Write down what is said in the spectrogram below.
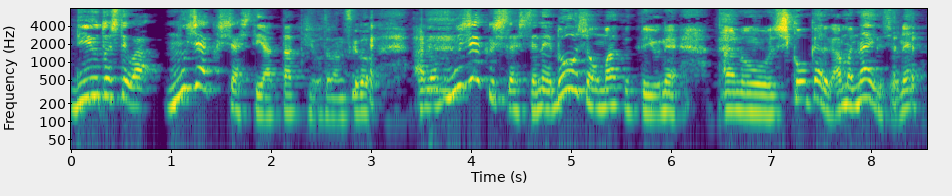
理由としては、無弱者してやったっていうことなんですけど、あの、無弱者してね、ローションを撒くっていうね、あの、思考回路があんまりないですよね。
